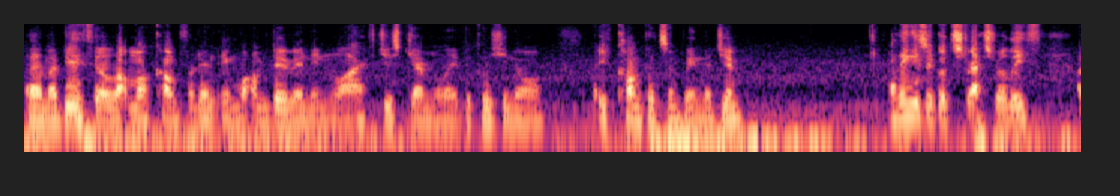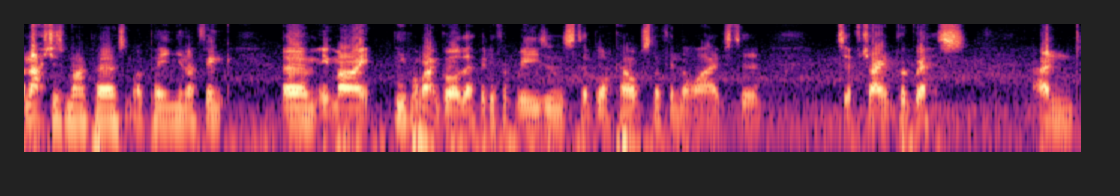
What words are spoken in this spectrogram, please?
Um, I do feel a lot more confident in what I'm doing in life, just generally because you know that you've conquered something in the gym. I think it's a good stress relief, and that's just my personal opinion. I think um, it might people might go there for different reasons to block out stuff in their lives to to try and progress, and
